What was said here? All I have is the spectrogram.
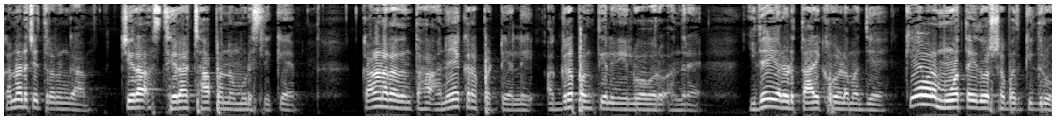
ಕನ್ನಡ ಚಿತ್ರರಂಗ ಚಿರ ಸ್ಥಿರ ಛಾಪನ್ನು ಮೂಡಿಸಲಿಕ್ಕೆ ಕಾರಣರಾದಂತಹ ಅನೇಕರ ಪಟ್ಟಿಯಲ್ಲಿ ಅಗ್ರಪಂಕ್ತಿಯಲ್ಲಿ ನಿಲ್ಲುವವರು ಅಂದರೆ ಇದೇ ಎರಡು ತಾರೀಖುಗಳ ಮಧ್ಯೆ ಕೇವಲ ಮೂವತ್ತೈದು ವರ್ಷ ಬದುಕಿದ್ರು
